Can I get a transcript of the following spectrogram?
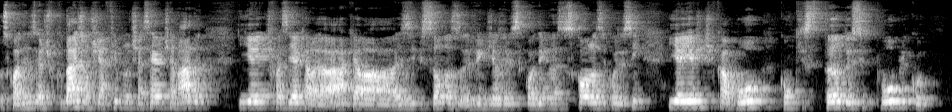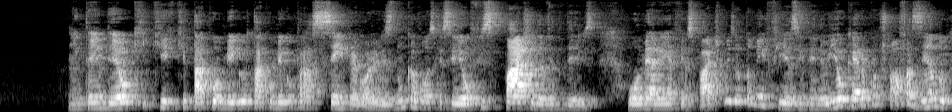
os quadrinhos eram dificuldade, não tinha filme, não tinha série, não tinha nada, e a gente fazia aquela, aquela exibição, das, vendia as quadrinhos nas escolas e coisa assim, e aí a gente acabou conquistando esse público, entendeu? Que, que, que tá comigo e tá comigo para sempre agora, eles nunca vão esquecer, eu fiz parte da vida deles, o Homem-Aranha fez parte, mas eu também fiz, entendeu? E eu quero continuar fazendo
